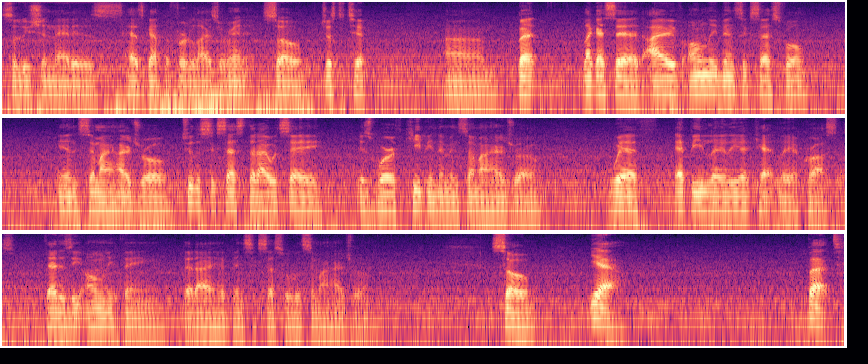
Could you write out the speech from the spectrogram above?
solution that is has got the fertilizer in it. So just a tip. Um, but like I said, I've only been successful in semi-hydro to the success that I would say is worth keeping them in semi-hydro with Epilalia cattleya crosses. That is the only thing that I have been successful with semi-hydro. So, yeah. But,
